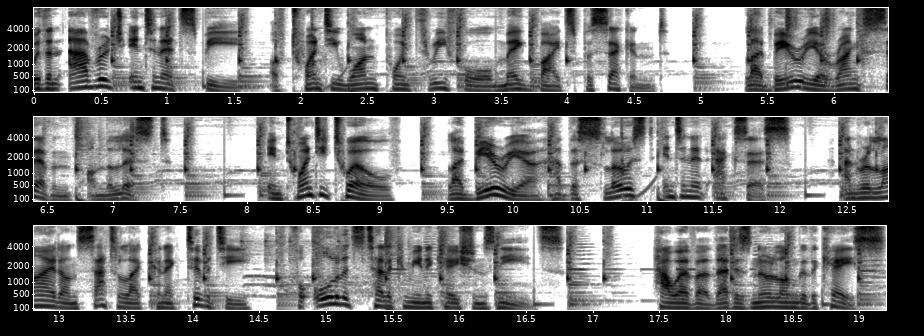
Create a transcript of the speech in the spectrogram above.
with an average internet speed of 21.34 megabytes per second, Liberia ranks 7th on the list. In 2012, Liberia had the slowest internet access and relied on satellite connectivity for all of its telecommunications needs. However, that is no longer the case,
